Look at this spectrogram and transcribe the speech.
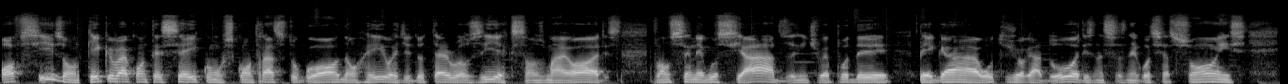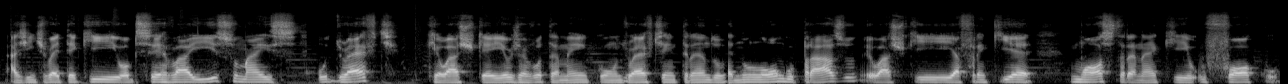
off-season. O que, que vai acontecer aí com os contratos do Gordon Hayward e do Terry Rozier, que são os maiores? Vão ser negociados, a gente vai poder pegar outros jogadores nessas negociações. A gente vai ter que observar isso, mas o draft que eu acho que aí eu já vou também com o draft entrando no longo prazo. Eu acho que a franquia mostra né, que o foco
